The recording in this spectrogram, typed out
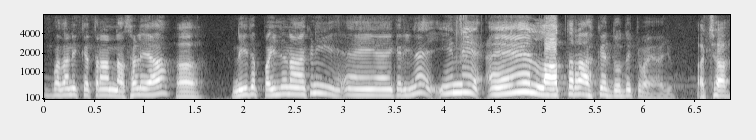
ਪਤਾ ਨਹੀਂ ਕਿਤਨਾ ਨਸਲ ਆ। ਹਾਂ। ਨਹੀਂ ਤਾਂ ਪਹਿਲਣਾ ਆਖ ਨਹੀਂ ਐ ਐ ਕਰੀ ਨਾ ਇਹਨੇ ਐ ਲੱਤ ਰੱਖ ਕੇ ਦੁੱਧ ਚਵਾਇਆ ਜੋ। ਅੱਛਾ।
